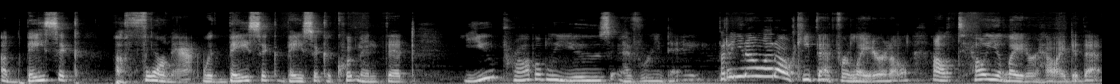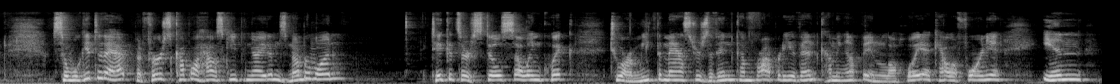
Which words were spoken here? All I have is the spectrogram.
a basic a format with basic basic equipment that you probably use every day. But you know what? I'll keep that for later and I'll I'll tell you later how I did that. So we'll get to that, but first couple housekeeping items. Number 1, Tickets are still selling quick to our Meet the Masters of Income Property event coming up in La Jolla, California in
